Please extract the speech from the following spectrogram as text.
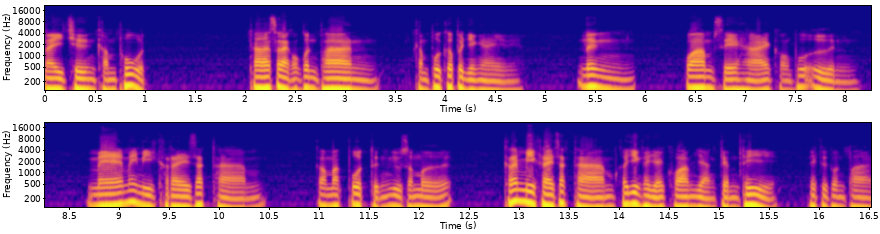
ในเชิงคำพูด ถ้าลักษณะของคนพาลคำพูดเขาเป็นยังไงเนี่ยหนึ่งความเสียหายของผู้อื่น แม้ไม่มีใครซักถาม ก็มักพูดถึงอยู่เสมอ ครั้นมีใครซักถามเขายิ่งขยายความอย่างเต็มที่นี่คือคนพาล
